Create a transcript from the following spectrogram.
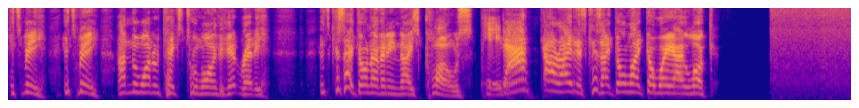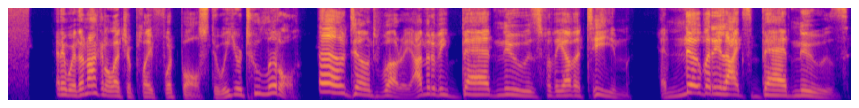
It's me. It's me. I'm the one who takes too long to get ready. It's because I don't have any nice clothes. Peter? All right, it's because I don't like the way I look. Anyway, they're not going to let you play football, Stewie. You're too little. Oh, don't worry. I'm going to be bad news for the other team. And nobody likes bad news.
